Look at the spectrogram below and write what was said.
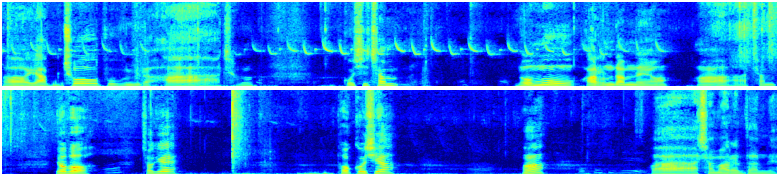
아, 약초 부부입니다. 아, 참, 꽃이 참 너무 아름답네요. 아, 참. 여보, 저게 벚꽃이야? 어? 와, 참 아름답네요.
